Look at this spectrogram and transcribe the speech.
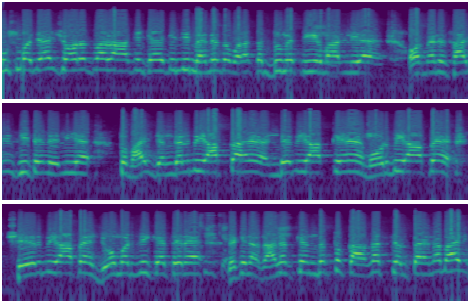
उस वजह शोहरत वाला आके कहे कि जी मैंने तो बड़ा कद्दू में तीर मार लिया है और मैंने सारी सीटें ले ली है। तो भाई जंगल भी आपका है अंडे भी आपके हैं मोर भी आप है शेर भी आप है जो मर्ज़ी कहते रहे। लेकिन अदालत के अंदर तो कागज़ चलता है ना भाई।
